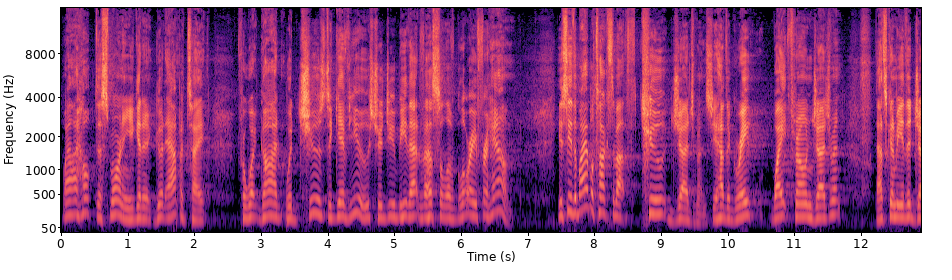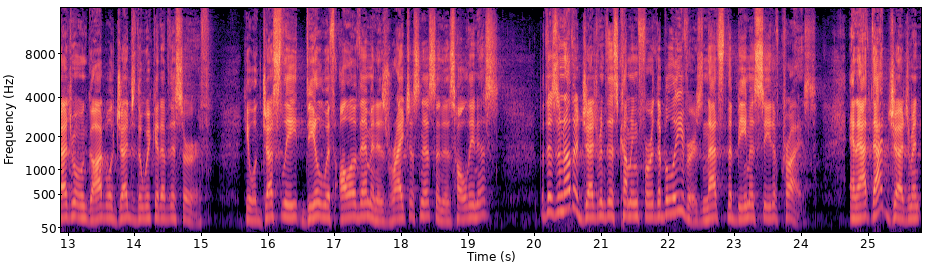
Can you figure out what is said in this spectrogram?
Well, I hope this morning you get a good appetite for what God would choose to give you should you be that vessel of glory for Him. You see, the Bible talks about two judgments. You have the great white throne judgment. That's going to be the judgment when God will judge the wicked of this earth. He will justly deal with all of them in His righteousness and His holiness. But there's another judgment that's coming for the believers, and that's the Bema seat of Christ. And at that judgment,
